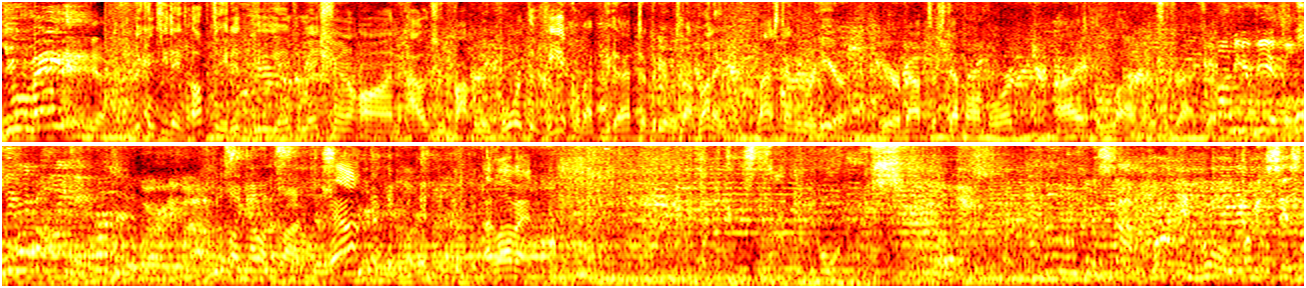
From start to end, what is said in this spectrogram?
You made it! Yeah. You can see they've updated the information on how to properly board the vehicle. That, that uh, video was not running last time we were here. We were about to step on board. I love this attraction. Onto your vehicle. We'll be right behind you. Nothing to worry about. Just like Ellen tried. Yeah. I love it. No one's gonna stop rock and roll from existing.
